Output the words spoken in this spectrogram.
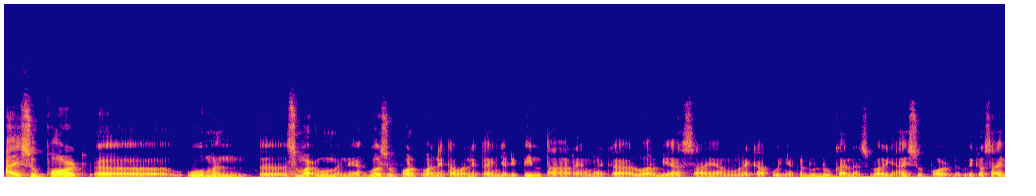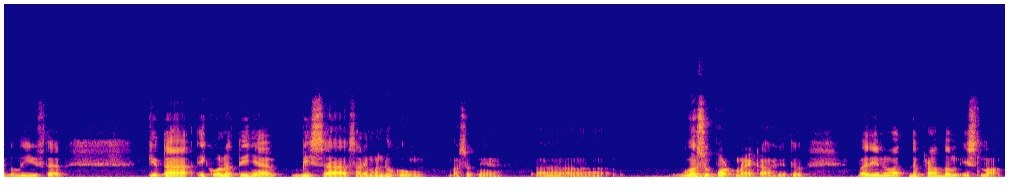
I support uh, woman, uh, smart woman ya. Gue support wanita-wanita yang jadi pintar, yang mereka luar biasa, yang mereka punya kedudukan dan sebagainya. I support them because I believe that kita equality-nya bisa saling mendukung. Maksudnya, uh, gue support mereka gitu. But you know what? The problem is not.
